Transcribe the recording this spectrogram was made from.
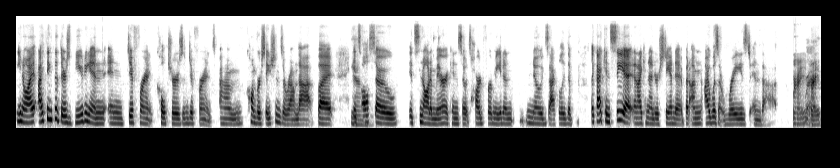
you know, I, I think that there's beauty in in different cultures and different um, conversations around that. But yeah. it's also it's not American, so it's hard for me to know exactly the like I can see it and I can understand it, but I'm I wasn't raised in that. Right. Right. Right.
